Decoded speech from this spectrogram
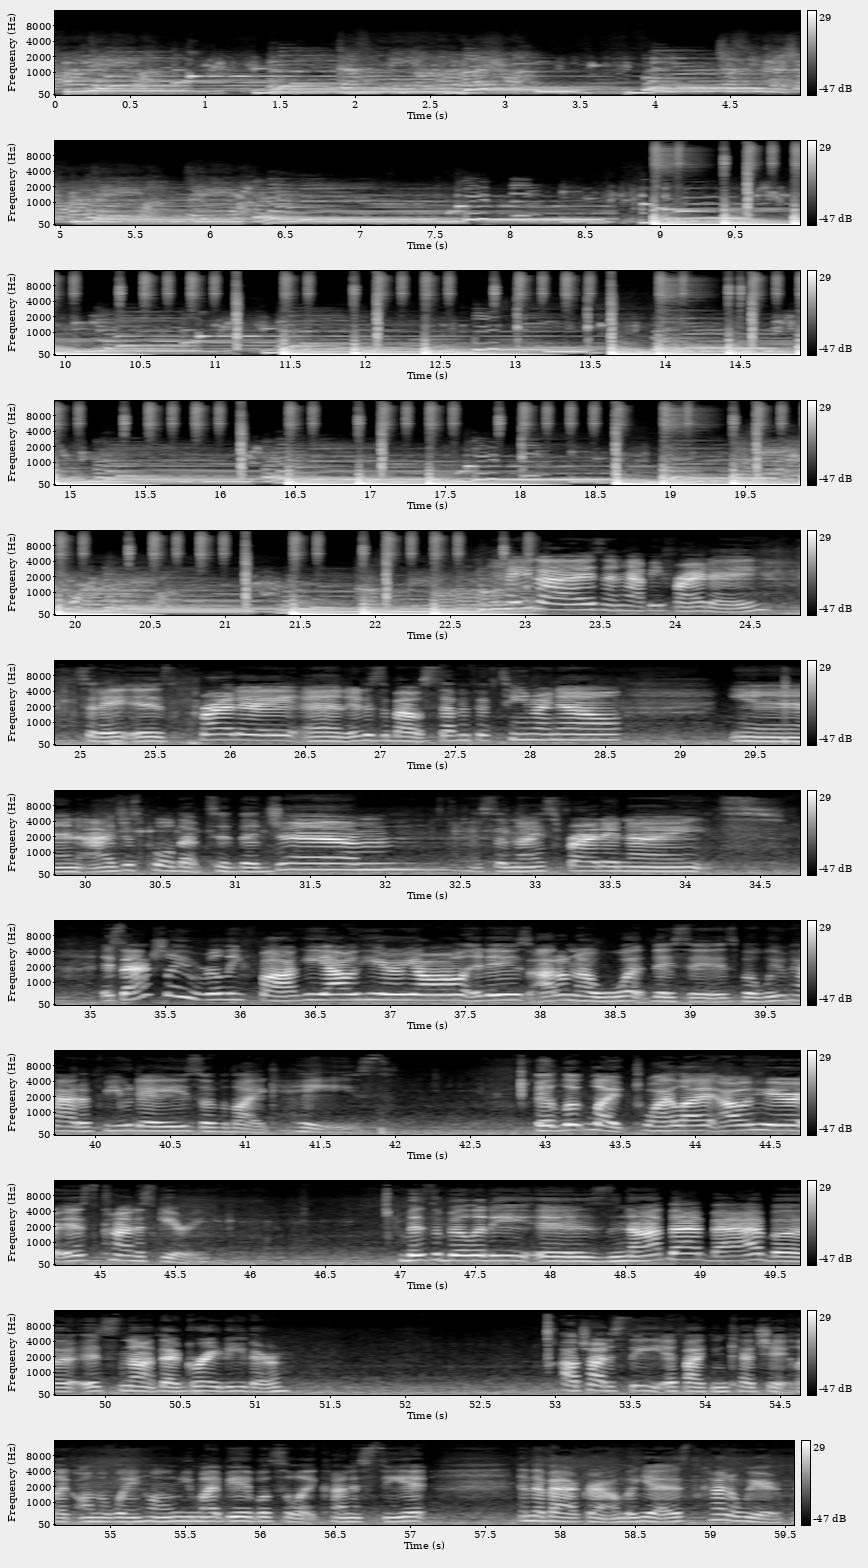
and happy Friday. Today is Friday and it is about 7.15 right now. And I just pulled up to the gym. It's a nice Friday night. It's actually really foggy out here, y'all. It is, I don't know what this is, but we've had a few days of like haze. It looked like twilight out here. It's kind of scary. Visibility is not that bad, but it's not that great either. I'll try to see if I can catch it like on the way home. You might be able to like kind of see it in the background. But yeah, it's kind of weird.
